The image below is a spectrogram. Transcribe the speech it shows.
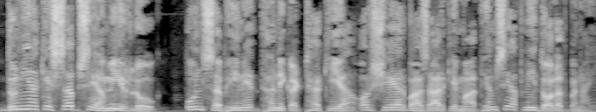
दुनिया के सबसे अमीर लोग उन सभी ने धन इकट्ठा किया और शेयर बाज़ार के माध्यम से अपनी दौलत बनाई।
